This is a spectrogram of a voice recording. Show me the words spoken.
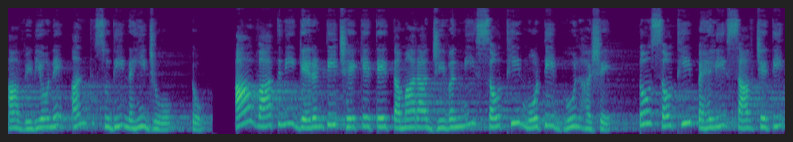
આ વિડિયોને અંત સુધી નહીં જુઓ આ વાતની ગેરંટી છે કે તે તમારા જીવનની સૌથી મોટી ભૂલ હશે. તો સૌથી પહેલી સાવચેતી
